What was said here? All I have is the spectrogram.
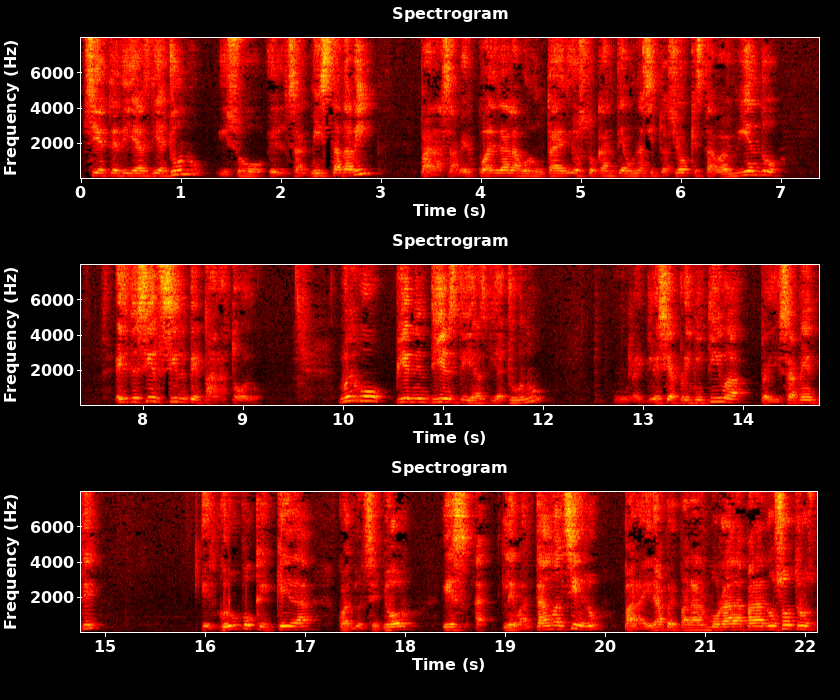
Siete días de ayuno hizo el salmista David para saber cuál era la voluntad de Dios tocante a una situación que estaba viviendo. Es decir, sirve para todo. Luego vienen diez días de ayuno. En la iglesia primitiva, precisamente, el grupo que queda cuando el Señor es levantado al cielo para ir a preparar morada para nosotros,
